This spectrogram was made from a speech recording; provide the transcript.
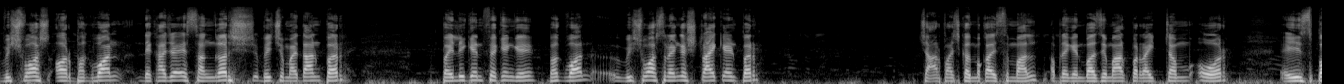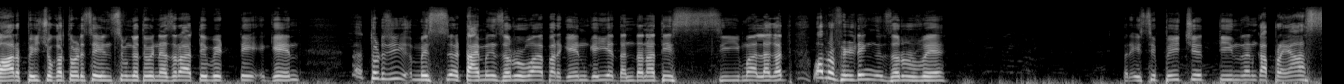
विश्वास और भगवान देखा जाए संघर्ष बीच मैदान पर। पहली गेंद फेंकेंगे भगवान, विश्वास रहेंगे स्ट्राइक एंड पर। चार पाँच कदमों का इस्तेमाल अपने गेंदबाजी मार्ग पर राइट टर्म और इस बार पिच होकर थोड़े से इनस्विंग होते हुए नज़र आती हुई गेंद। थोड़ी सी मिस टाइमिंग ज़रूर हुआ है, पर गेंद गई है दंदनाती सीमा लगत। वहाँ पर फील्डिंग ज़रूर हुए पर इसी पिच तीन रन का प्रयास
